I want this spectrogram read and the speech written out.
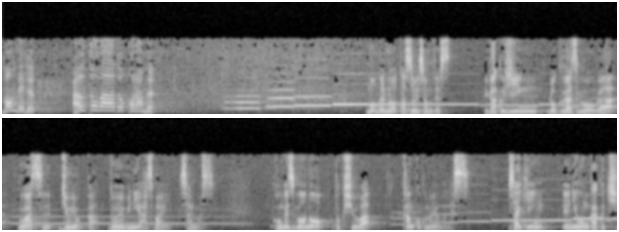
モンベルアウトワードコラム。モンベルの辰野勇です。学人6月号が5月14日土曜日に発売されます。今月号の特集は韓国の山です。最近日本各地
